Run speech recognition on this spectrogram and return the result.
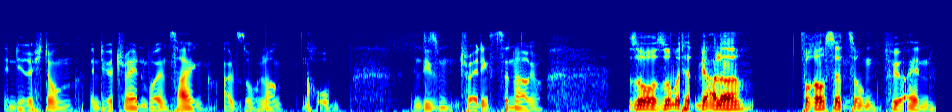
in die Richtung, in die wir traden wollen, zeigen. Also long nach oben. In diesem Trading-Szenario. So, somit hätten wir alle Voraussetzungen für ein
